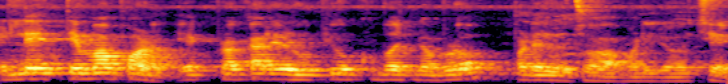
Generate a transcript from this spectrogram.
એટલે તેમાં પણ એક પ્રકારે રૂપિયો ખૂબ જ નબળો પડેલો જોવા મળી રહ્યો છે.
